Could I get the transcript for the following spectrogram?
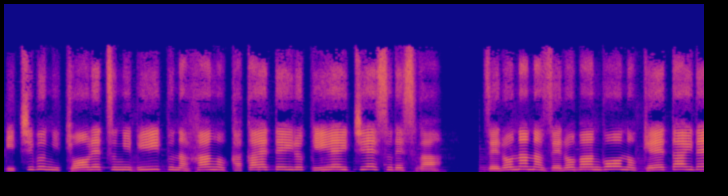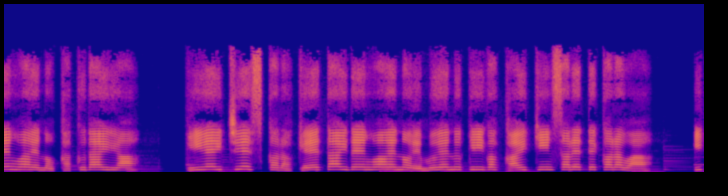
一部に強烈にディープなファンを抱えている PHS ですが、070番号の携帯電話への拡大や、PHS から携帯電話への MNP が解禁されてからは、一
